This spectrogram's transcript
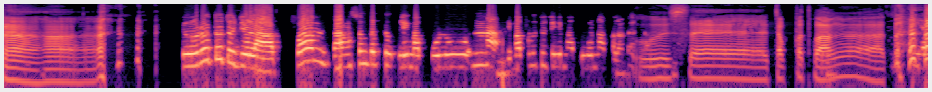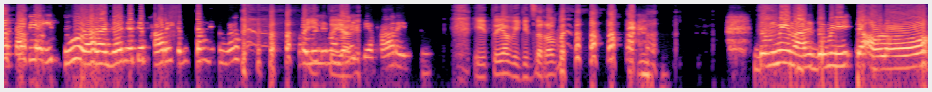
uh, Dulu tuh 78 langsung ke 56, 57 56 kalau enggak salah. Buset, cepet banget. ya, tapi ya itu olahraganya tiap hari kencang gitu kan. itu yang tiap hari itu. Itu yang bikin serem demi mas demi ya Allah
